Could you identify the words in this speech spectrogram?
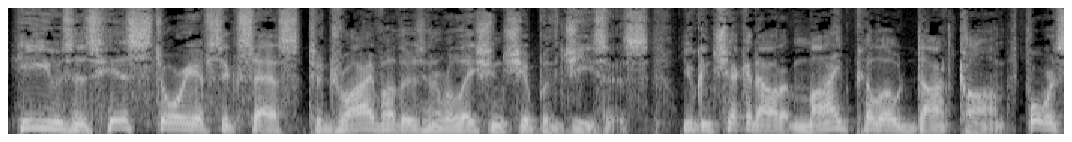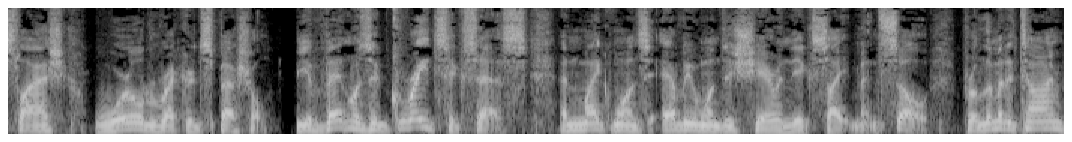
he uses his story of success to drive others in a relationship with Jesus. You can check it out at my mypillow.com forward slash world record special. The event was a great success and Mike wants everyone to share in the excitement. So for a limited time,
